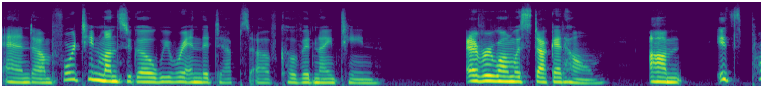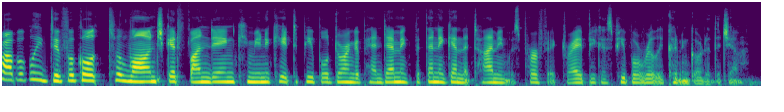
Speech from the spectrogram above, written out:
And um, 14 months ago, we were in the depths of COVID 19. Everyone was stuck at home. Um, it's probably difficult to launch, get funding, communicate to people during a pandemic. But then again, the timing was perfect, right? Because people really couldn't go to the gym.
